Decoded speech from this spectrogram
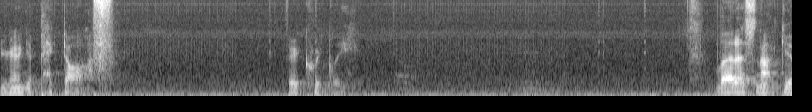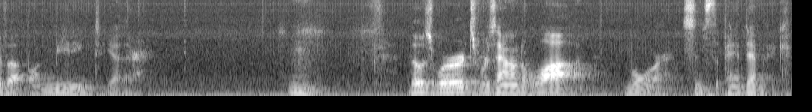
you're going to get picked off very quickly. Let us not give up on meeting together. Hmm. Those words resound a lot more since the pandemic.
